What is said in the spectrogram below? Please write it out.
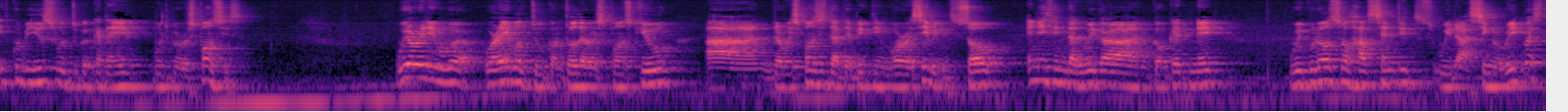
it could be useful to concatenate multiple responses? We already were, were able to control the response queue and the responses that the victim were receiving. So anything that we can concatenate, we could also have sent it with a single request.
